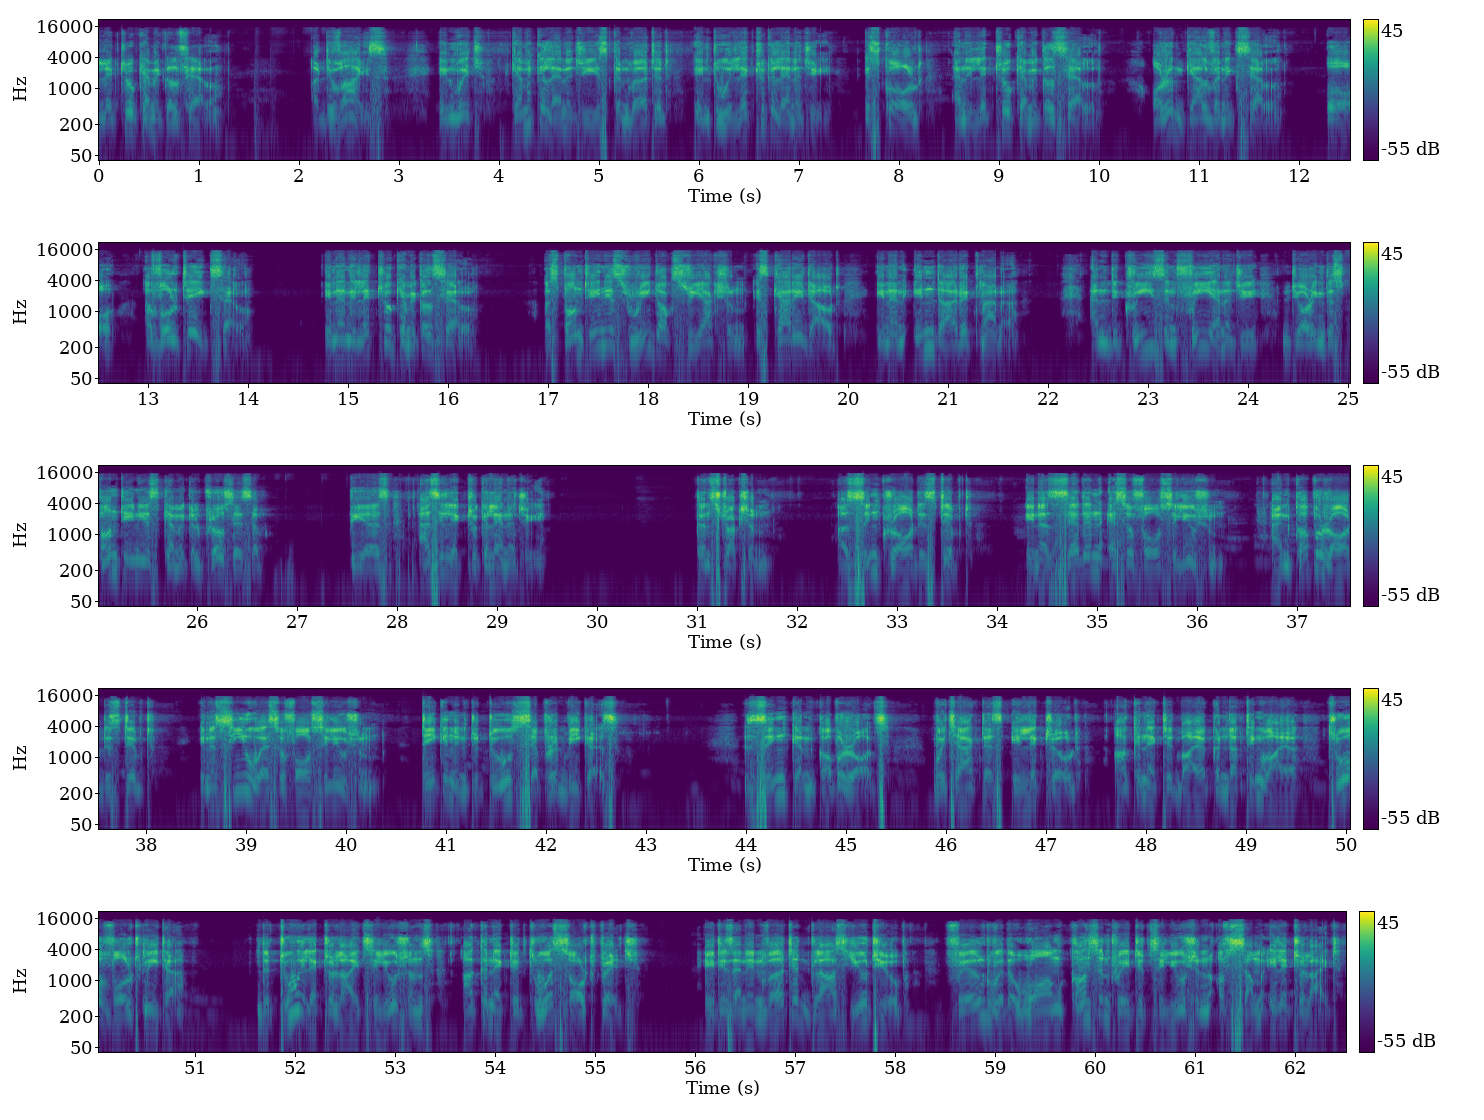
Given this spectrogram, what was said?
electrochemical cell, a device in which chemical energy is converted into electrical energy is called an electrochemical cell or a galvanic cell or a voltaic cell. In an electrochemical cell, a spontaneous redox reaction is carried out in an indirect manner and decrease in free energy during the spontaneous chemical process appears as electrical energy. Construction A zinc rod is dipped in a ZnSO4 solution and copper rod is dipped in a CuSO4 solution taken into two separate beakers. Zinc and copper rods, which act as electrode, are connected by a conducting wire through a voltmeter. The two electrolyte solutions are connected through a salt bridge. It is an inverted glass U-tube filled with a warm concentrated solution of some electrolyte.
